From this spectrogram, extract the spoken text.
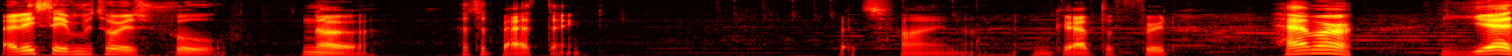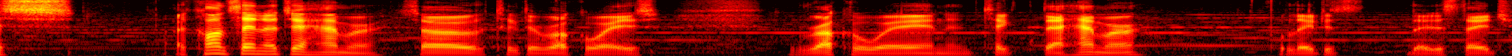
At least the inventory is full. No, that's a bad thing. But it's fine. grab the food. Hammer! Yes! I can't say no to hammer. So take the rock away. Rock away and then take the hammer for latest later stage.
